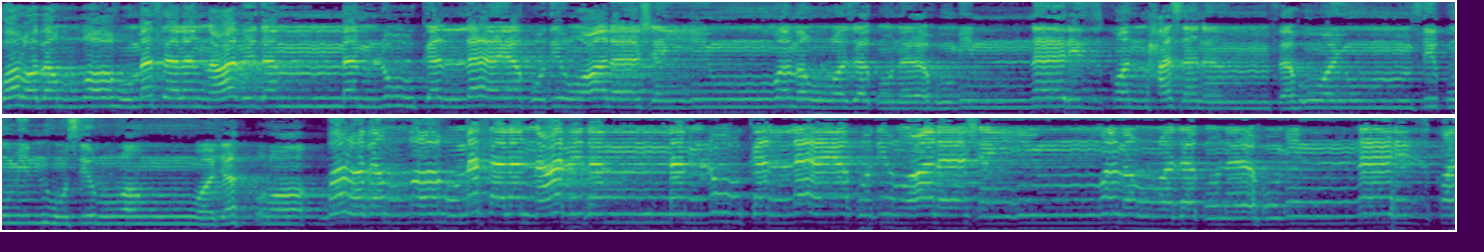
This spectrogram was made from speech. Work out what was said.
ضرب الله مثلا عبدا مملوكا لا يقدر على شيء ومن رزقناه منا رزقا حسنا فهو ينفق منه سرا وجهرا. ضرب الله مثلا عبدا مملوكا لا يقدر على شيء ومن رزقناه منا رزقا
